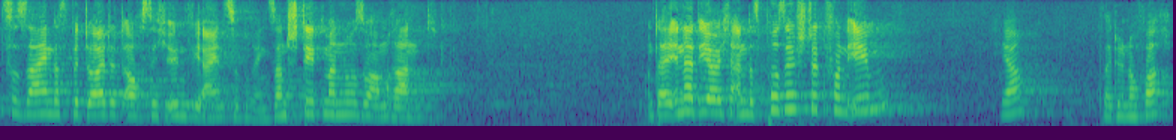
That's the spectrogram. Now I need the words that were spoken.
zu sein, das bedeutet auch, sich irgendwie einzubringen. Sonst steht man nur so am Rand. Und erinnert ihr euch an das Puzzlestück von eben? Ja? Seid ihr noch wach?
